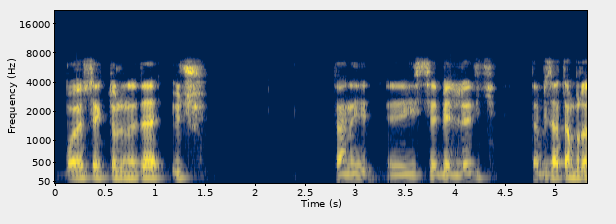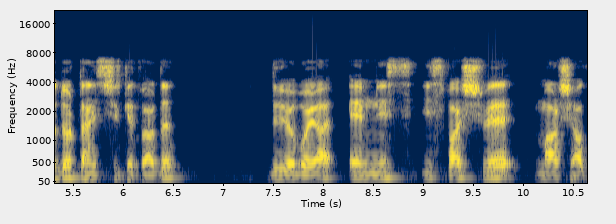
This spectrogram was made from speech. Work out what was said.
Boya sektöründe de 3 tane e, hisse belirledik. Tabi zaten burada 4 tane şirket vardı. Dio Boya, Emnis, İspaş ve Marshall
